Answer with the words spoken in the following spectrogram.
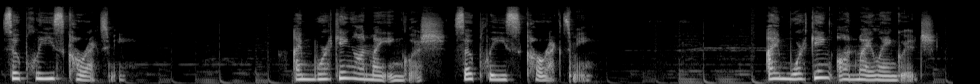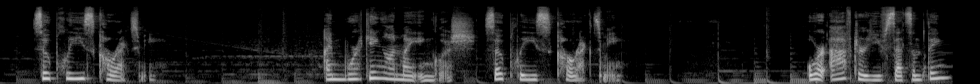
so please correct me. I'm working on my English, so please correct me. I'm working on my language, so please correct me. I'm working on my English, so please correct me. Or after you've said something,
